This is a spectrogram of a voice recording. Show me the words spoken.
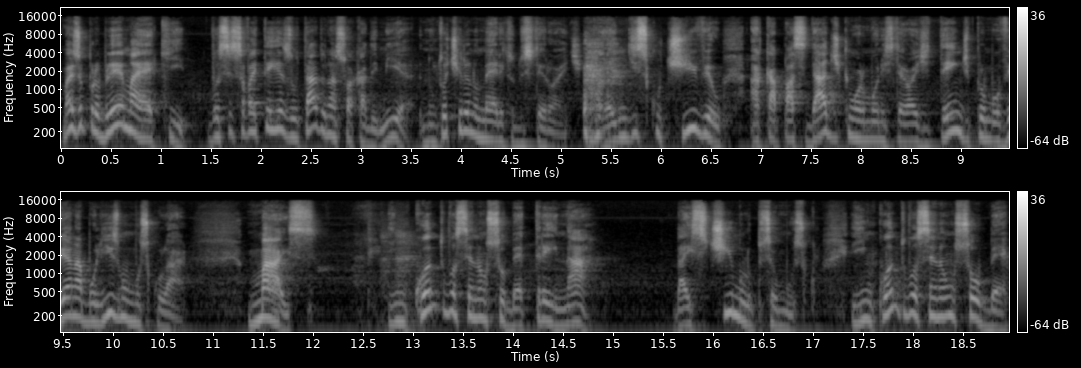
Mas o problema é que você só vai ter resultado na sua academia. Não estou tirando o mérito do esteroide. É indiscutível a capacidade que um hormônio esteroide tem de promover anabolismo muscular. Mas, enquanto você não souber treinar, dar estímulo para o seu músculo, e enquanto você não souber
